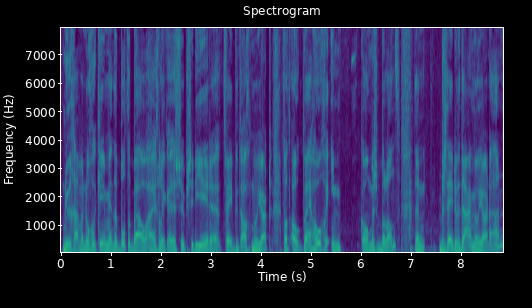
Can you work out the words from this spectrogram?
Nu gaan we nog een keer met de bottenbouw eigenlijk uh, subsidiëren. 2,8 miljard. Wat ook bij hoge inkomens belandt. Dan besteden we daar miljarden aan.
